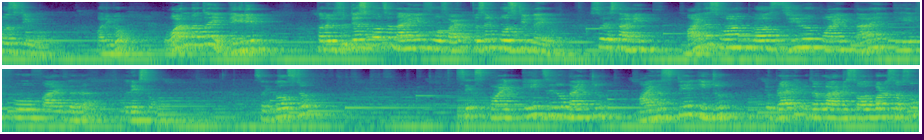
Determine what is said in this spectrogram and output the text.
positive हो भनेको 1 मात्रै नेगेटिभ तर यो डेसिमल छ 9845 त्यो चाहिँ पोजिटिभ नै हो। सो यसलाई हामी minus one plus zero point nine eight four five गरेर लेख्छौँ। So equals to six point eight zero nine two minus ten into यो ब्राकेटभित्रलाई हामी सल्भ गर्न सक्छौँ।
